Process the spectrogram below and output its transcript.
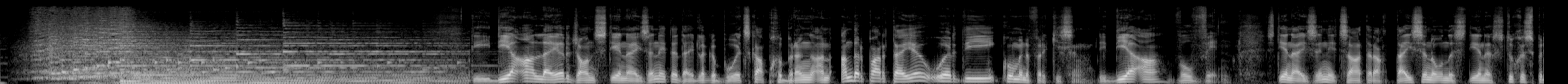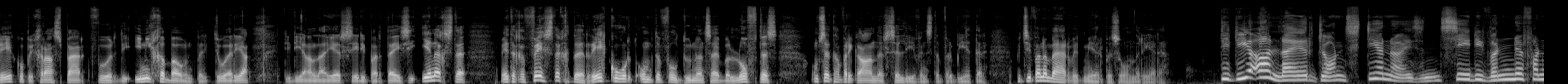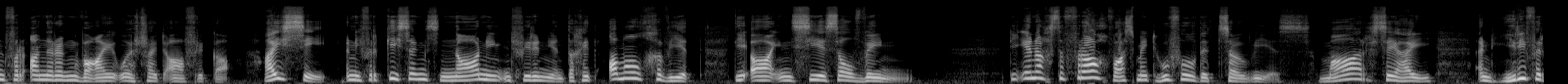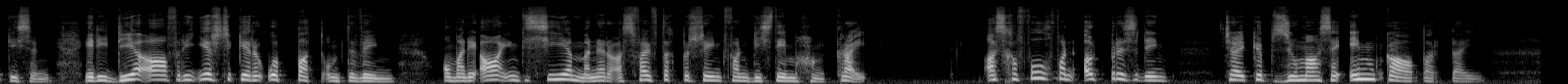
Die DA-leier John Steenhuisen het 'n duidelike boodskap gebring aan ander partye oor die komende verkiesing. Die DA wil wen. Steenhuisen het Saterdag duisende ondersteuners toegespreek op die grasperk voor die Uniegebou in Pretoria. Die DA-leier sê die party is die enigste met 'n gevestigde rekord om te voldoen aan sy beloftes om Suid-Afrikaners se lewens te verbeter. Mitsie van der Merwe het meer besonderhede. Die DA-leier John Steenhuisen sê die winde van verandering waai oor Suid-Afrika. Hy sê in die verkiesings na 1994 het almal geweet die ANC sal wen. Die enigste vraag was met hoeveel dit sou wees. Maar sê hy in hierdie verkiesing het die DA vir die eerste keer 'n oop pad om te wen omdat die ANC minder as 50% van die stem gaan kry. As gevolg van oud-president Jacob Zuma se MK party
